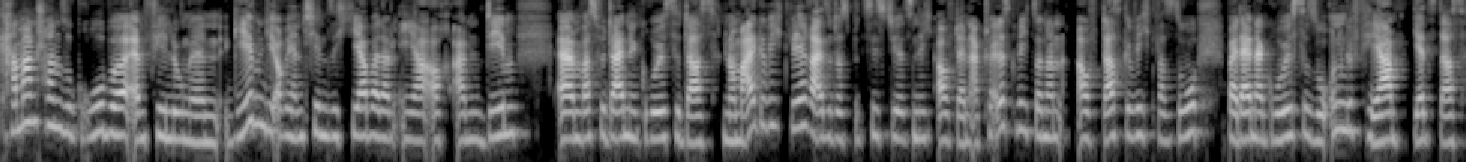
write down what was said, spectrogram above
kann man schon so grobe Empfehlungen geben. Die orientieren sich hier aber dann eher auch an dem, ähm, was für deine Größe das Normalgewicht wäre. Also das beziehst du jetzt nicht auf dein aktuelles Gewicht, sondern auf das Gewicht, was so bei deiner Größe so ungefähr jetzt das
